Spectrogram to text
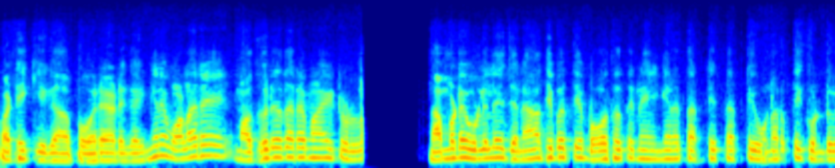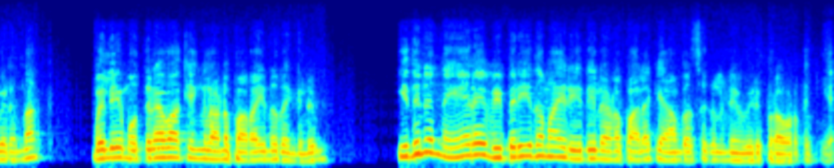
പഠിക്കുക പോരാടുക ഇങ്ങനെ വളരെ മധുരതരമായിട്ടുള്ള നമ്മുടെ ഉള്ളിലെ ജനാധിപത്യ ബോധത്തിനെ ഇങ്ങനെ തട്ടി തട്ടി ഉണർത്തി കൊണ്ടുവരുന്ന വലിയ മുദ്രാവാക്യങ്ങളാണ് പറയുന്നതെങ്കിലും ഇതിന് നേരെ വിപരീതമായ രീതിയിലാണ് പല ക്യാമ്പസുകളിലും ഇവർ പ്രവർത്തിക്കുക.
